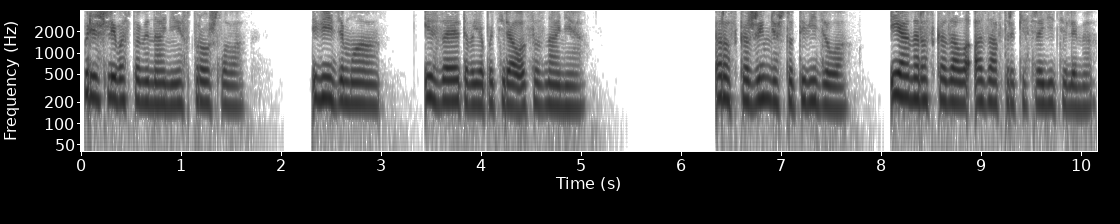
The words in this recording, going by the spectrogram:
Пришли воспоминания из прошлого. Видимо, из-за этого я потеряла сознание. «Расскажи мне, что ты видела». И она рассказала о завтраке с родителями.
